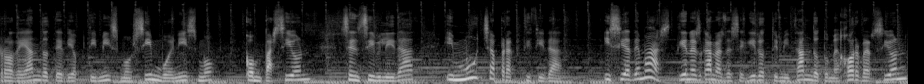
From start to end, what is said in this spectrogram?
rodeándote de optimismo sin buenismo, compasión, sensibilidad y mucha practicidad. Y si además tienes ganas de seguir optimizando tu mejor versión,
